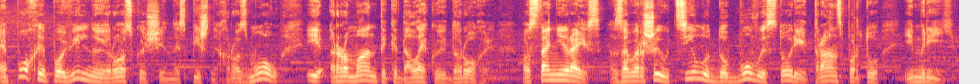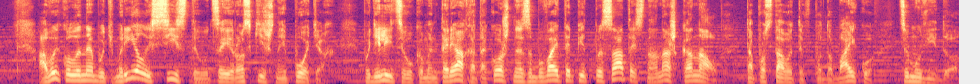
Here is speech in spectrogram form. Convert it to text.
епохи повільної розкоші, неспішних розмов і романтики далекої дороги. Останній рейс завершив цілу добу в історії транспорту і мрій. А ви коли-небудь мріяли сісти у цей розкішний потяг? Поділіться у коментарях, а також не забувайте підписатись на наш канал та поставити вподобайку цьому відео.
